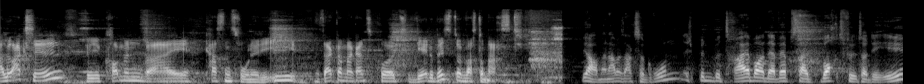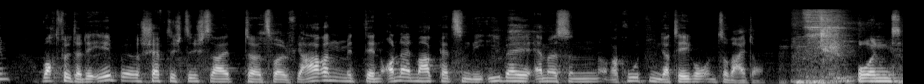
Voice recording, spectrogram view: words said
Hallo Axel, willkommen bei Kassenzone.de. Sag doch mal ganz kurz, wer du bist und was du machst. Ja, mein Name ist Axel Grun. Ich bin Betreiber der Website Wortfilter.de. Wortfilter.de beschäftigt sich seit äh, zwölf Jahren mit den Online-Marktplätzen wie eBay, Amazon, Rakuten, Yatego und so weiter. Und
